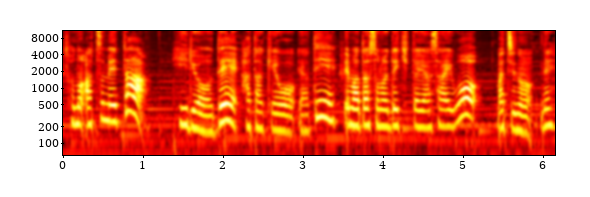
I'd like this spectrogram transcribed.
その集めた肥料で畑をやってでまたそのできた野菜を町のね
